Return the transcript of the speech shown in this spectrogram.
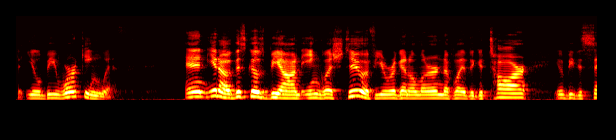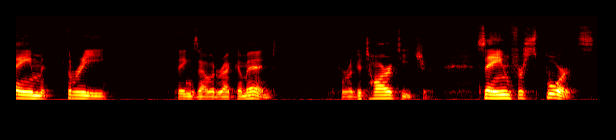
that you'll be working with. And you know, this goes beyond English too. If you were going to learn to play the guitar, it would be the same three things I would recommend for a guitar teacher. Same for sports.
